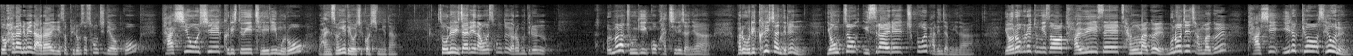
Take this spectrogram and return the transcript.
또 하나님의 나라에 의해서 비로소 성취되었고 다시 오실 그리스도의 재림으로 완성이 되어질 것입니다. 그래서 오늘 이 자리에 나온 성도 여러분들은 얼마나 종기 있고 가치 있는 자냐? 바로 우리 크리스찬들은 영적 이스라엘의 축복을 받은 자입니다. 여러분을 통해서 다윗의 장막을 무너진 장막을 다시 일으켜 세우는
